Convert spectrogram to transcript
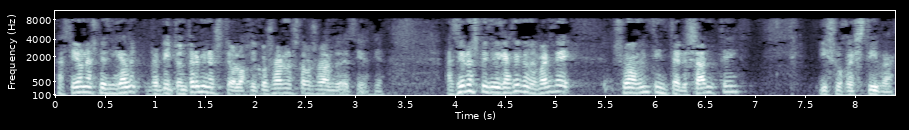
hacía una especificación, repito, en términos teológicos, ahora no estamos hablando de ciencia, hacía una especificación que me parece sumamente interesante y sugestiva.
